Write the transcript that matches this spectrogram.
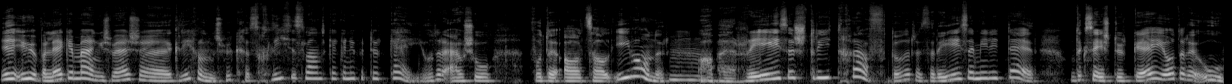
Ich, ich überlege manchmal, weißt, äh, Griechenland ist wirklich ein kleines Land gegenüber Türkei, oder? Auch schon von der Anzahl Einwohner. Mhm. Aber eine riesen Streitkraft, oder? Ein riesen Militär. Und dann siehst du Türkei, oder? Uh,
